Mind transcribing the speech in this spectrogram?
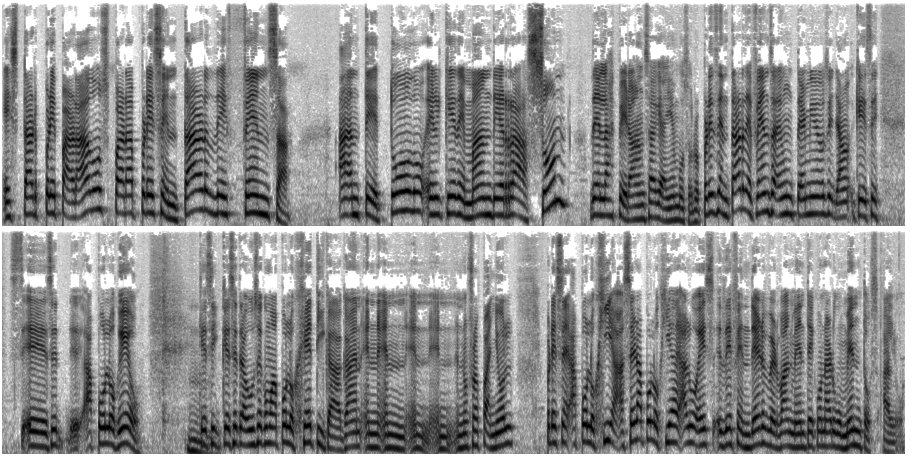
estar preparados para presentar defensa ante todo el que demande razón de la esperanza que hay en vosotros. Presentar defensa es un término que se llama, que se, se- eh, se- eh, apologeo, que, sí, que se traduce como apologética acá en, en- en- en nuestro español. Prese- apología, hacer apología de algo es defender verbalmente con argumentos algo.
